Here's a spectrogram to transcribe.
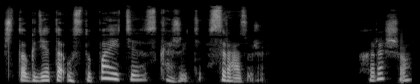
что где-то уступаете, скажите сразу же». Хорошо.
